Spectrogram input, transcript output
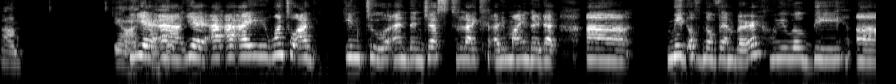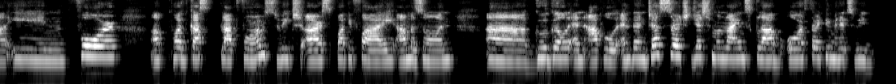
um, yeah, I- I yeah, uh, yeah. I, I, I want to add into and then just like a reminder that uh, mid of November we will be uh, in four uh, podcast platforms, which are Spotify, Amazon. Uh, Google and Apple, and then just search Jesmond Lions Club or 30 Minutes with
